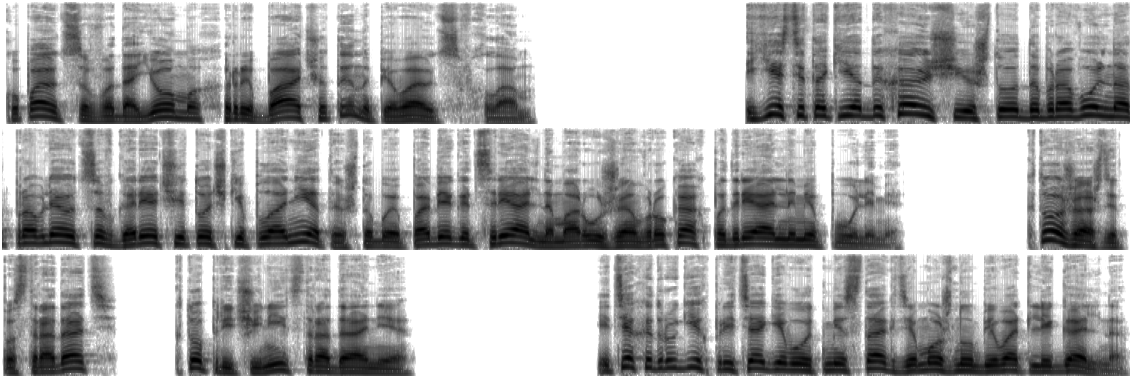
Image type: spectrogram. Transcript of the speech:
купаются в водоемах, рыбачат и напиваются в хлам. Есть и такие отдыхающие, что добровольно отправляются в горячие точки планеты, чтобы побегать с реальным оружием в руках под реальными пулями. Кто жаждет пострадать, кто причинить страдания. И тех, и других притягивают места, где можно убивать легально.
